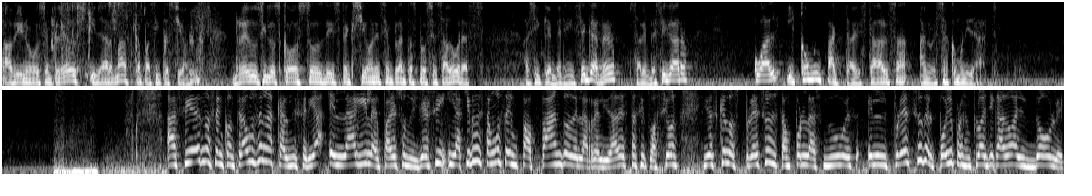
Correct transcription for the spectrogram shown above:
abrir nuevos empleos y dar más capacitación, reducir los costos de inspecciones en plantas procesadoras. Así que Berenice Garner sale a investigar cuál y cómo impacta esta alza a nuestra comunidad. Así es, nos encontramos en la carnicería El Águila en Patterson, New Jersey, y aquí nos estamos empapando de la realidad de esta situación. Y es que los precios están por las nubes. El precio del pollo, por ejemplo, ha llegado al doble.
